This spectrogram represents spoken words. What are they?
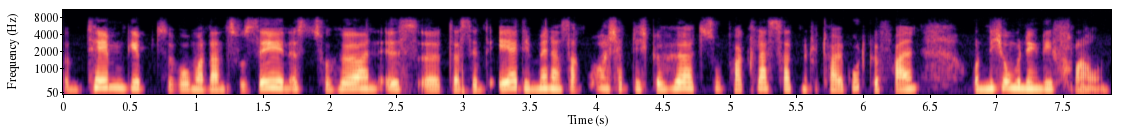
ähm, Themen gibt, wo man dann zu sehen ist, zu hören ist, äh, das sind eher die Männer, die sagen, oh, ich habe dich gehört, super, klasse, hat mir total gut gefallen und nicht unbedingt die Frauen.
